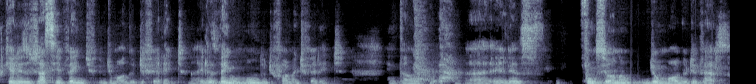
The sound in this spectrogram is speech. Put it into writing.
porque eles já se veem de, de modo diferente, né? eles veem o mundo de forma diferente. Então, uh, eles funcionam de um modo diverso.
